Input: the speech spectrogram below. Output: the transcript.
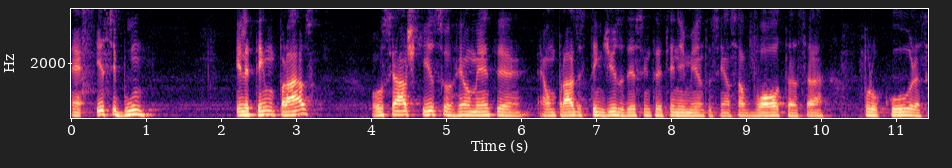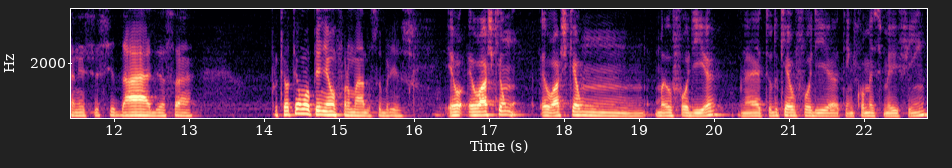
é, esse boom, ele tem um prazo, ou você acha que isso realmente é, é um prazo estendido desse entretenimento, assim, essa volta, essa procura, essa necessidade, essa... Porque eu tenho uma opinião formada sobre isso. Eu, eu acho que é, um, eu acho que é um, uma euforia, né? Tudo que é euforia tem começo, meio e fim.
